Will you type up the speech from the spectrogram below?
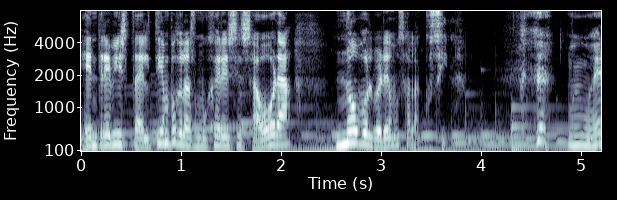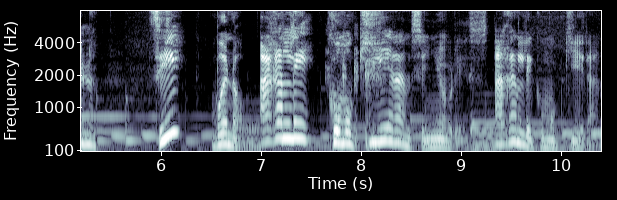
entrevista, el tiempo de las mujeres es ahora, no volveremos a la cocina. muy bueno. ¿Sí? Bueno, háganle como quieran, señores, háganle como quieran.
